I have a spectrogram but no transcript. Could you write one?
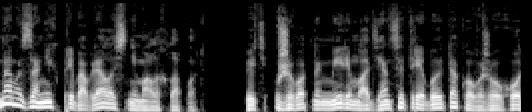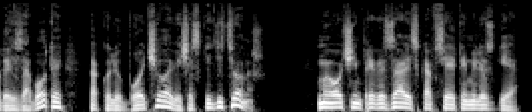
нам из-за них прибавлялось немало хлопот. Ведь в животном мире младенцы требуют такого же ухода и заботы, как и любой человеческий детеныш. Мы очень привязались ко всей этой мелюзге,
